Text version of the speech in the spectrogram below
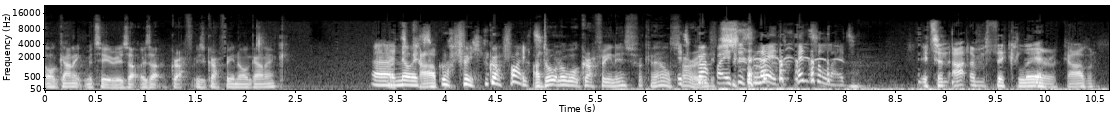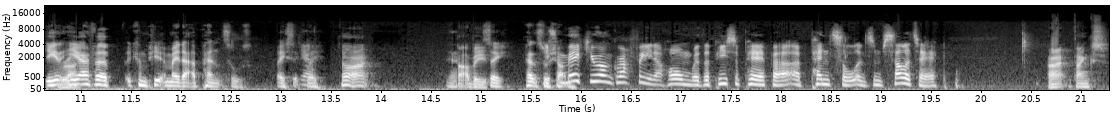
organic material. Is that is that graph, is graphene organic? Uh, no, it's carbon. graphite. graphite. I don't know what graphene is. Fucking hell, sorry. It's sorry. graphite. It's just lead, pencil lead. It's an atom thick layer Yeah. of carbon. You, Right. you have a, a computer made out of pencils, basically. All right. Yeah. That'll be- See, pencil You can make your own graphene at home with a piece of paper, a pencil, and some sellotape. All right. Thanks.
